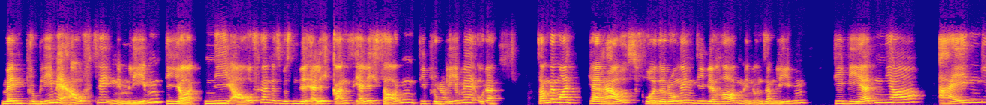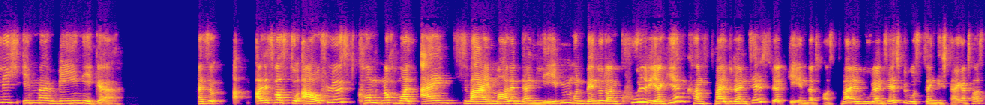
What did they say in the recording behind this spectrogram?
wenn Probleme auftreten im Leben, die ja nie aufhören, das müssen wir ehrlich, ganz ehrlich sagen, die Probleme ja. oder sagen wir mal Herausforderungen, die wir haben in unserem Leben, die werden ja eigentlich immer weniger. Also alles, was du auflöst, kommt noch mal ein, zwei Mal in dein Leben. Und wenn du dann cool reagieren kannst, weil du deinen Selbstwert geändert hast, weil du dein Selbstbewusstsein gesteigert hast,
